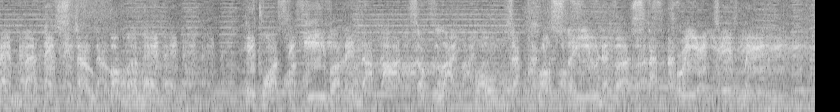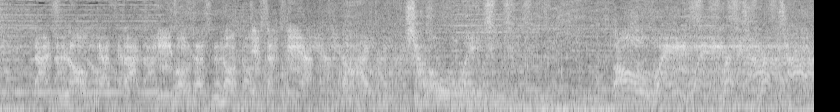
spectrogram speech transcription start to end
Remember this, though, Bomberman. It was the evil in the hearts of life forms across the universe that created me. As long as that evil does not disappear, I shall always, always return.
